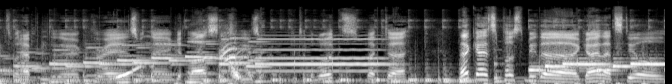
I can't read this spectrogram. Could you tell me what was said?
That's what happened to the Greys when they get lost into, these, into the woods, but, uh... That guy's supposed to be the guy that steals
